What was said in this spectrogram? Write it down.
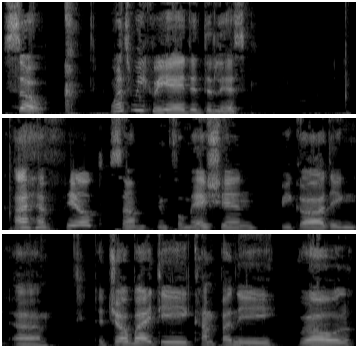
So, once we created the list, I have filled some information regarding uh, the job ID, company, role,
